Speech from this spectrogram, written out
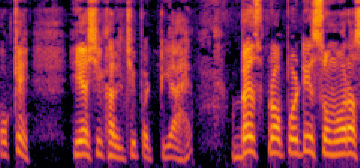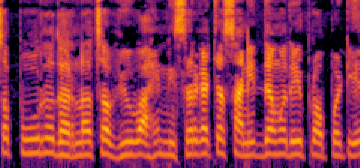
ओके ही अशी खालची पट्टी आहे. बेस्ट प्रॉपर्टी समोर असा पूर्ण धरणाचा व्ह्यू आहे. निसर्गाच्या सानिध्यामध्ये ही प्रॉपर्टी आहे.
